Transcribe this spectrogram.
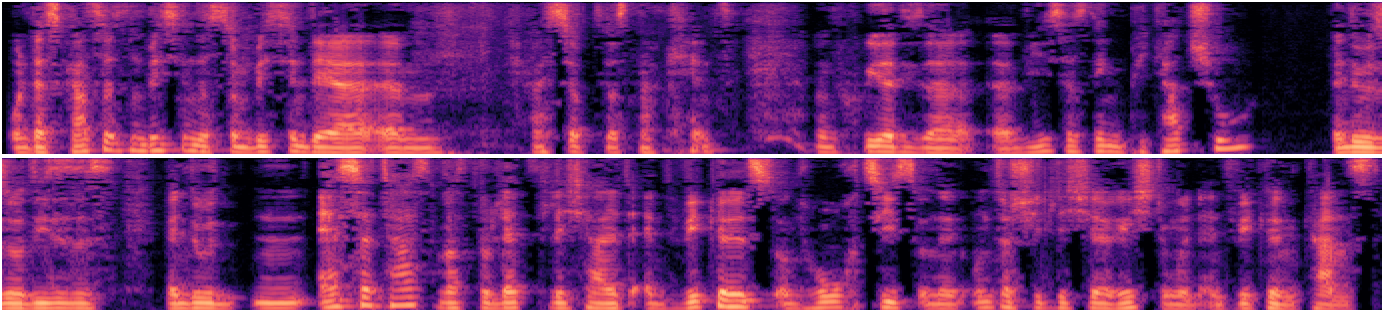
Und das Krasse ist ein bisschen, dass so ein bisschen der, ähm, ich weiß nicht, ob du das noch kennst, und früher dieser, äh, wie ist das Ding, Pikachu? Wenn du so dieses, wenn du ein Asset hast, was du letztlich halt entwickelst und hochziehst und in unterschiedliche Richtungen entwickeln kannst,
